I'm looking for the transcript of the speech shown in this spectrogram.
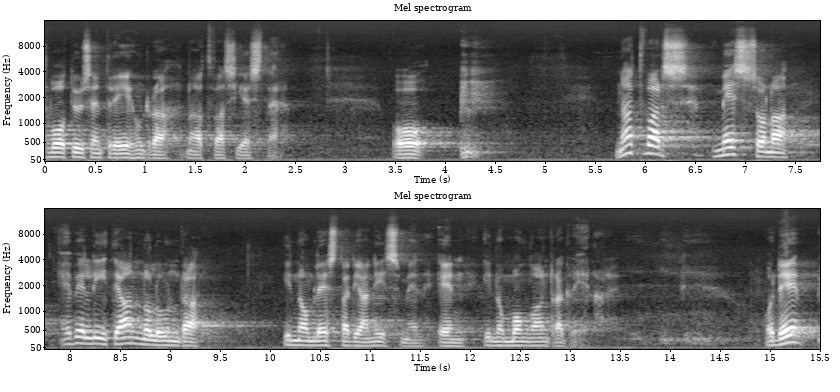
2300 nattvardsgäster. Och nattvardsmässorna är väl lite annorlunda inom lästadianismen än inom många andra grenar. Och det,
